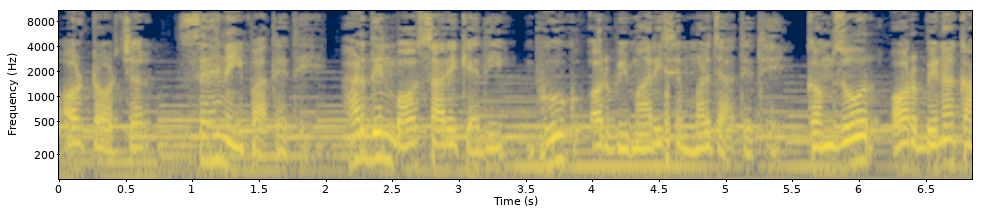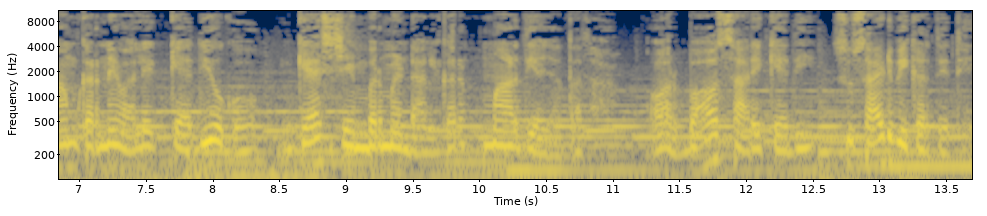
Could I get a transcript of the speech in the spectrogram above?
और टॉर्चर सह नहीं पाते थे। हर दिन बहुत सारे कैदी भूख और बीमारी से मर जाते थे। कमज़ोर और बिना काम करने वाले कैदियों को गैस चेम्बर में डालकर मार दिया जाता था। और बहुत सारे कैदी सुसाइड भी करते थे।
